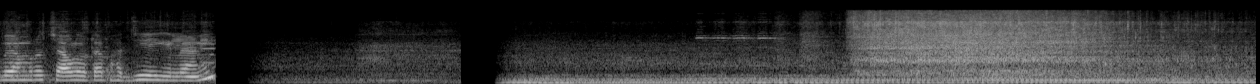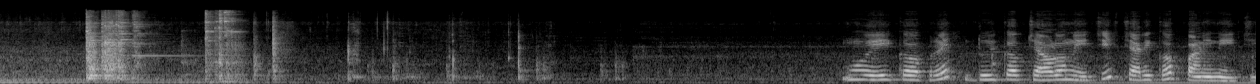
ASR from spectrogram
ଏବେ ଆମର ଚାଉଳଟା ଭାଜି ହେଇଗଲାଣି ମୁଁ ଏଇ କପ୍ରେ ଦୁଇ କପ୍ ଚାଉଳ ନେଇଛି ଚାରି କପ୍ ପାଣି ନେଇଛି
